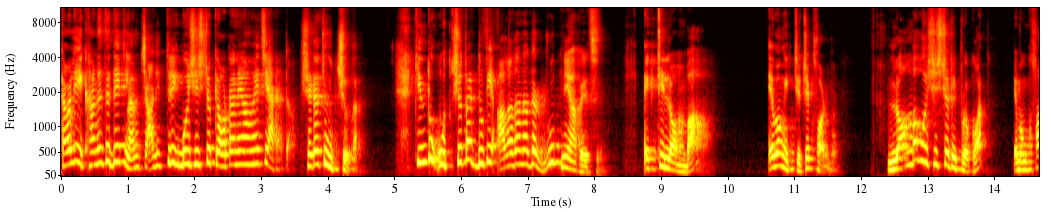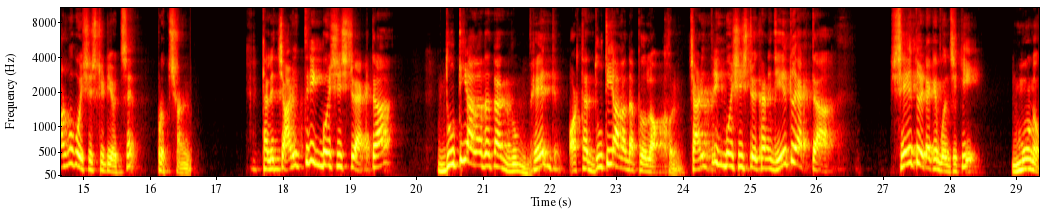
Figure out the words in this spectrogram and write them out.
তাহলে এখানে এখানেতে দেখলাম চারিত্রিক বৈশিষ্ট্য কটা নেওয়া হয়েছে একটা, সেটা হচ্ছে উচ্চতা। কিন্তু উচ্চতার দুটি আলাদা আলাদা রূপ নেওয়া হয়েছে, একটি লম্বা এবং একটি হচ্ছে খর্ব। লম্বা বৈশিষ্ট্যটি প্রকট এবং খর্ব বৈশিষ্ট্যটি হচ্ছে প্রচ্ছন্ন। তাহলে চারিত্রিক বৈশিষ্ট্য একটা দুটি আলাদা তার রূপভেদ অর্থাৎ দুটি আলাদা প্রলক্ষণ। চারিত্রিক বৈশিষ্ট্য এখানে যেহেতু একটা, সেহেতু এটাকে বলছে কি? মনো।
